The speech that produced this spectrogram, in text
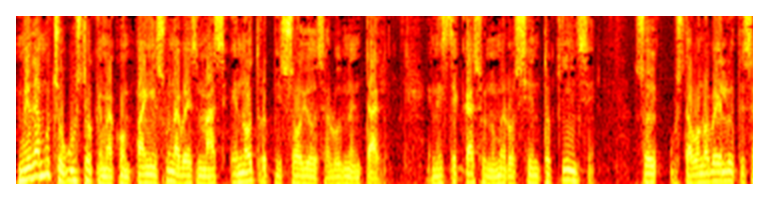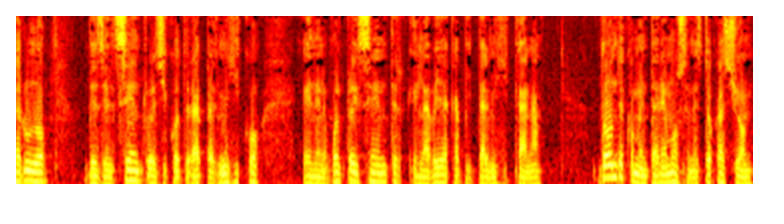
Me da mucho gusto que me acompañes una vez más en otro episodio de Salud Mental, en este caso número 115. Soy Gustavo Novelo y te saludo desde el Centro de Psicoterapias México en el World Trade Center en la bella capital mexicana, donde comentaremos en esta ocasión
